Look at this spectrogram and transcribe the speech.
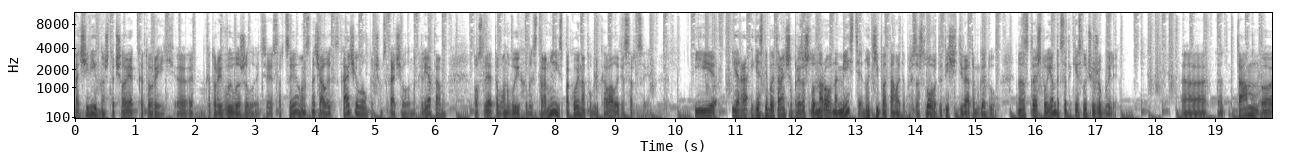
очевидно, что человек, который, э, который выложил эти сорцы, он сначала их скачивал, причем скачивал их летом, после этого он выехал из страны и спокойно опубликовал эти сорцы. И, и если бы это раньше произошло на ровном месте, ну типа там это произошло в 2009 году, надо сказать, что у Яндекса такие случаи уже были. Э, там э,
